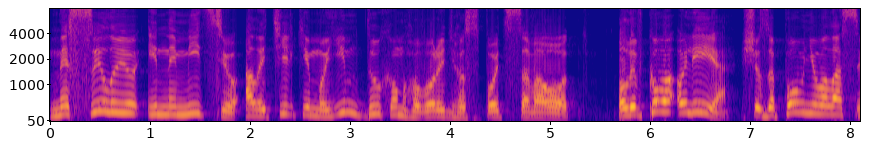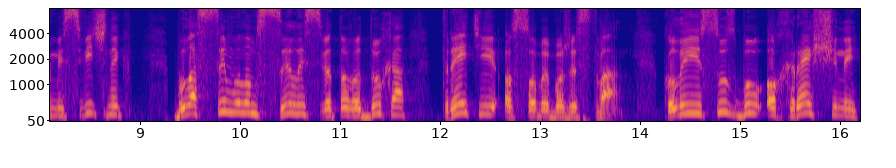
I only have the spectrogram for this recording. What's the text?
Не силою і не міцю, але тільки моїм духом говорить Господь Саваот. Оливкова олія, що заповнювала семисвічник, була символом сили Святого Духа третьої особи Божества. Коли Ісус був охрещений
